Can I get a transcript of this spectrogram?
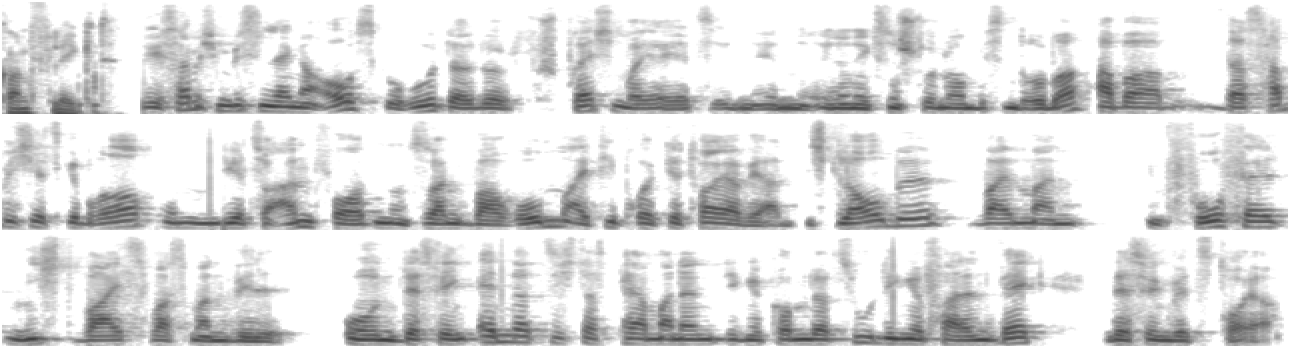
Konflikt. Jetzt habe ich ein bisschen länger ausgeholt, da sprechen wir ja jetzt in, in, in der nächsten Stunde noch ein bisschen drüber. Aber das habe ich jetzt gebraucht, um dir zu antworten und zu sagen, warum IT-Projekte teuer werden. Ich glaube, weil man im Vorfeld nicht weiß, was man will. Und deswegen ändert sich das permanent, Dinge kommen dazu, Dinge fallen weg und deswegen wird es teuer.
